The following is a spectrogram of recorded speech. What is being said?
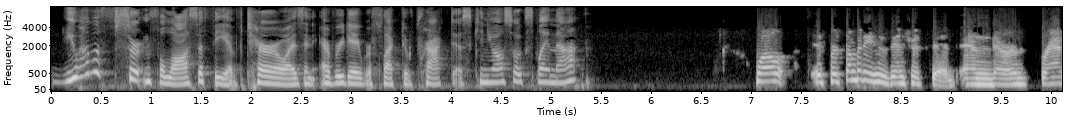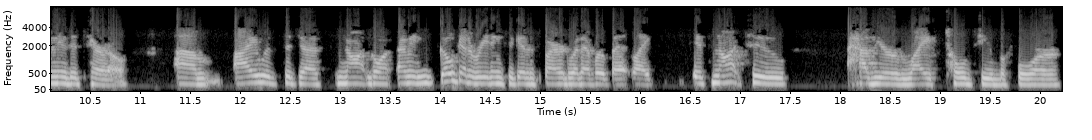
you have a certain philosophy of tarot as an everyday reflective practice. Can you also explain that? Well, for somebody who's interested and they're brand new to tarot, um, I would suggest not going. I mean, go get a reading to get inspired, whatever. But like, it's not to have your life told to you before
